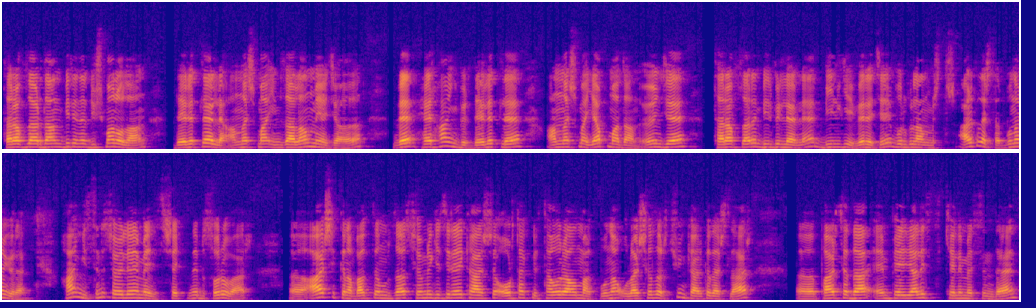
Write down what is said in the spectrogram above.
taraflardan birine düşman olan devletlerle anlaşma imzalanmayacağı ve herhangi bir devletle anlaşma yapmadan önce tarafların birbirlerine bilgi vereceği vurgulanmıştır. Arkadaşlar buna göre hangisini söyleyemeyiz şeklinde bir soru var. Ee, A şıkkına baktığımızda sömürgeciliğe karşı ortak bir tavır almak buna ulaşılır. Çünkü arkadaşlar e, parçada emperyalist kelimesinden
